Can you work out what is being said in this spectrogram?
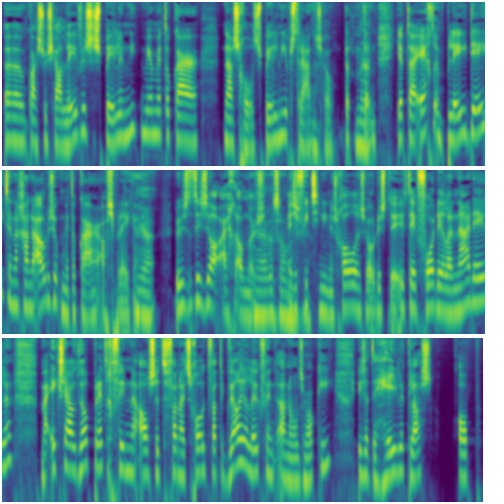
eh, qua sociaal leven, ze spelen niet meer met elkaar naar school. Ze spelen niet op straat en zo. Dat, Nee. dan, je hebt daar echt een playdate en dan gaan de ouders ook met elkaar afspreken. Ja, Dus dat is wel echt anders. ja En ze fietsen niet naar school en zo. Dus het heeft voordelen en nadelen. Maar ik zou het wel prettig vinden als het vanuit school. Wat ik wel heel leuk vind aan ons hockey, is dat de hele klas op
